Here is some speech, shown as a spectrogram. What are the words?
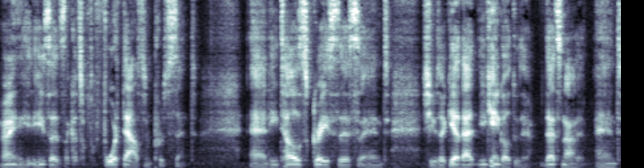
right? He, he says like it's up to 4000 percent. And he tells grace this and she was like yeah that you can't go through there. That's not it. And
